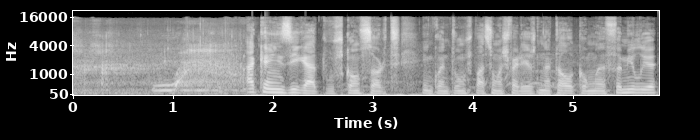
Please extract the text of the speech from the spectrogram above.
purpose. Há cães e gatos com sorte. Enquanto uns passam as férias de Natal com a família,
